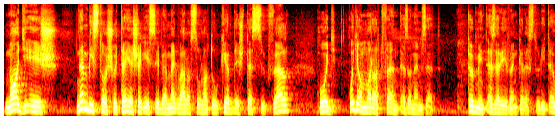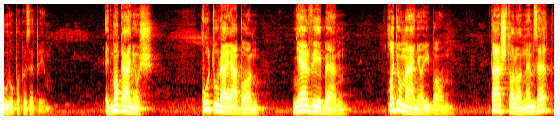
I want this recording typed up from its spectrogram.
nagy és nem biztos, hogy teljes egészében megválaszolható kérdést tesszük fel, hogy hogyan maradt fent ez a nemzet több mint ezer éven keresztül itt Európa közepén. Egy magányos kultúrájában, nyelvében, hagyományaiban társtalan nemzet,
